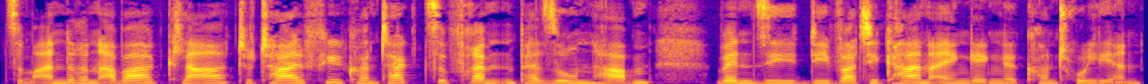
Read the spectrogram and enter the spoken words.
zum anderen aber klar total viel Kontakt zu fremden Personen haben, wenn sie die Vatikaneingänge kontrollieren.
